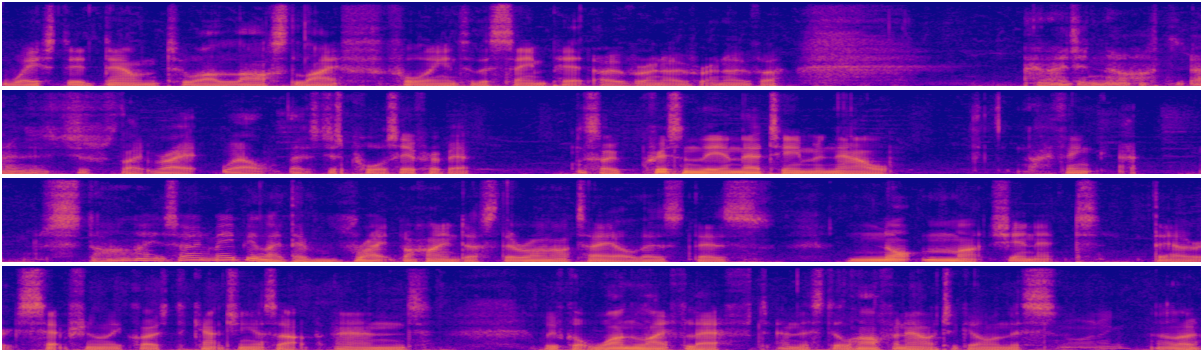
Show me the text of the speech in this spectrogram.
wasted down to our last life falling into the same pit over and over and over. And I didn't know. I was just like, right, well, let's just pause here for a bit. So Chris and Liam and their team are now, I think, Starlight Zone, maybe like they're right behind us. They're on our tail. There's there's not much in it. They are exceptionally close to catching us up, and we've got one life left, and there's still half an hour to go on this. Morning. Hello.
